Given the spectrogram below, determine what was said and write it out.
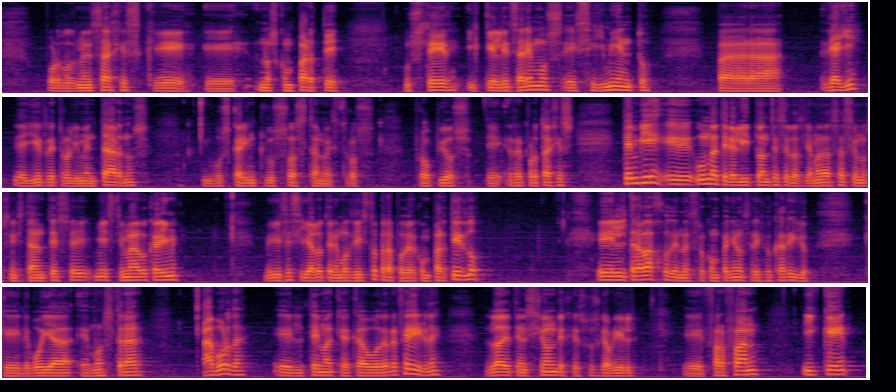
por los mensajes que eh, nos comparte usted y que les daremos eh, seguimiento para de allí, de allí retroalimentarnos y buscar incluso hasta nuestros propios reportajes. Te envié un materialito antes de las llamadas hace unos instantes, mi estimado Karim. Me dice si ya lo tenemos listo para poder compartirlo. El trabajo de nuestro compañero Sergio Carrillo, que le voy a eh, mostrar, aborda el tema que acabo de referirle, la detención de Jesús Gabriel eh, Farfán, y que,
